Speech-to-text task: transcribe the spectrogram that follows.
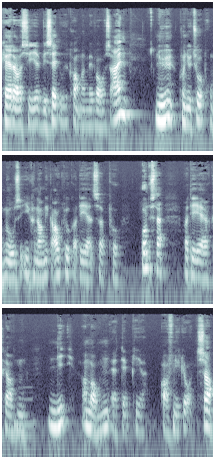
kan jeg da også sige, at vi selv udkommer med vores egen nye konjunkturprognose Economic Outlook, og det er altså på onsdag, og det er klokken 9 om morgenen, at den bliver offentliggjort. Så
